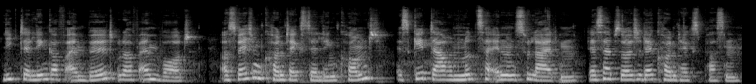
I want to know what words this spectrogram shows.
Liegt der Link auf einem Bild oder auf einem Wort? Aus welchem Kontext der Link kommt? Es geht darum, NutzerInnen zu leiten. Deshalb sollte der Kontext passen.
